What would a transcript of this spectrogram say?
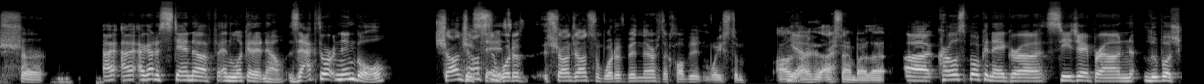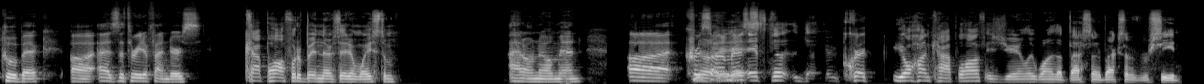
Sure. I, I, I got to stand up and look at it now. Zach Thornton in goal. Sean Johnson would have Sean Johnson would have been there if the club didn't waste him. I, Yeah. I, I stand by that. Uh, Carlos Bocanegra, CJ Brown, Lubos Kubik uh, as the three defenders. Kappelhof would have been there if they didn't waste him. I don't know, man. Uh, Chris No, i- Armas. If the, the Johan Kappelhof is genuinely one of the best center backs I've ever seen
